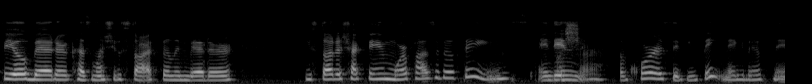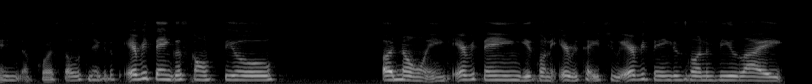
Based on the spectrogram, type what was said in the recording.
feel better because once you start feeling better you start attracting more positive things and then sure. of course if you think negative then of course those negative everything is going to feel annoying. Everything is going to irritate you. Everything is going to be like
